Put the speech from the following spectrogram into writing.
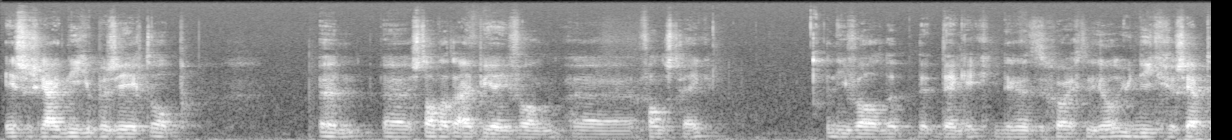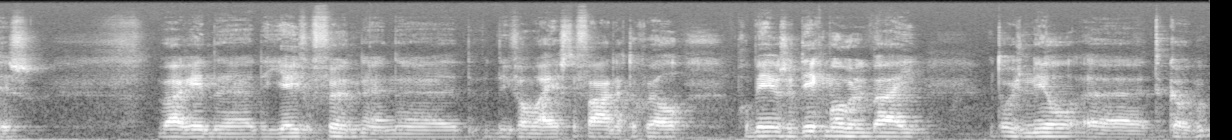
is waarschijnlijk niet gebaseerd op een standaard IPA van, van de streek. In ieder geval, dat, dat denk ik. Ik denk dat het gewoon echt een heel uniek recept is. Waarin uh, de Jever Fun en uh, die van Wij Stefane toch wel proberen zo dicht mogelijk bij het origineel uh, te komen.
